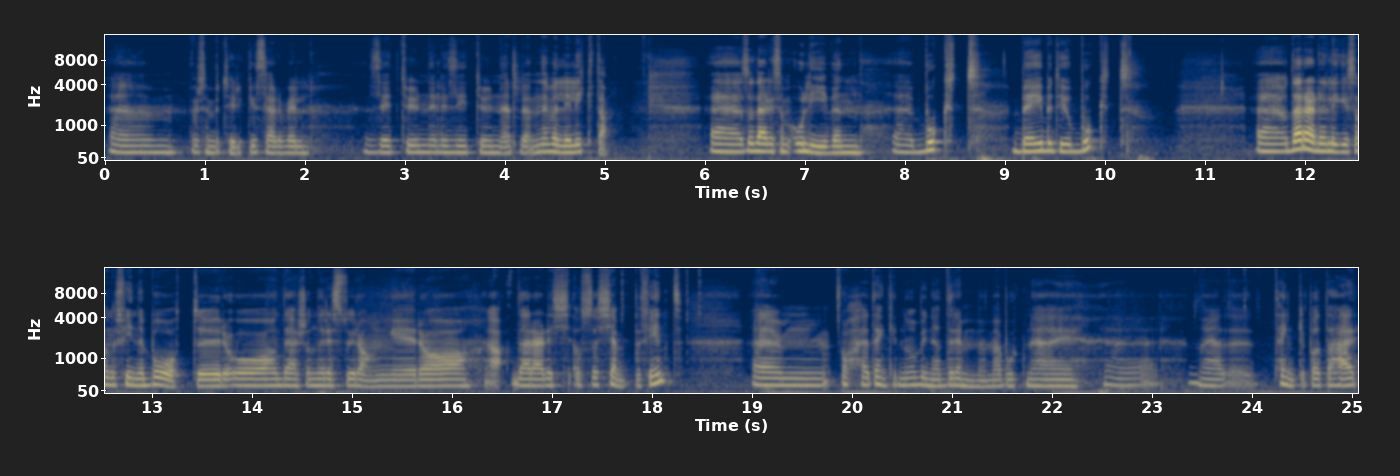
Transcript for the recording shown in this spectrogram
Um, for eksempel tyrkisk er det vel zaytun eller zitun et eller annet. Den er veldig likt, da. Eh, så det er liksom olivenbukt. Eh, Bay betyr jo bukt. Eh, og der er det ligger sånne fine båter, og det er sånne restauranter, og ja, der er det også kjempefint. Um, oh, jeg tenker Nå begynner jeg å drømme meg bort når jeg, uh, når jeg tenker på dette her.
